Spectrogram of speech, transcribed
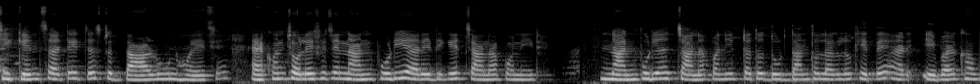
চিকেন সাটে জাস্ট দারুণ হয়েছে। এখন চলে এসেছে নানপুরি আর এদিকে চানা পনির। নানপুরি আর চানা পনিরটা তো দুর্দান্ত লাগল খেতে আর এবার খাব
